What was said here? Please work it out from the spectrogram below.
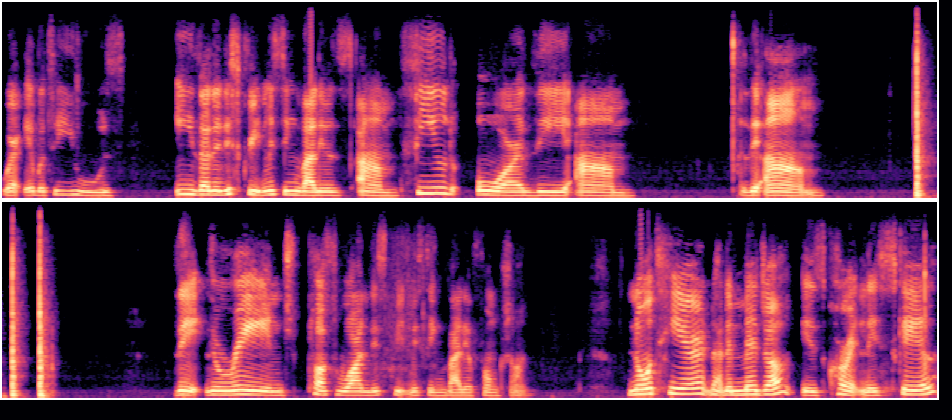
we're able to use either the discrete missing values um, field or the um, the um the the range plus one discrete missing value function. Note here that the measure is currently scale.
